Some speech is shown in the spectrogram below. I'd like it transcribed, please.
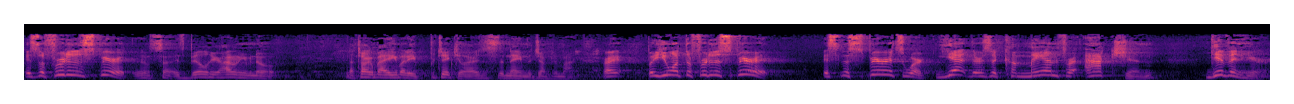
It's the fruit of the Spirit. Is Bill here? I don't even know. I'm not talking about anybody particular. It's just the name that jumped in mind, right? But you want the fruit of the Spirit. It's the Spirit's work. Yet there's a command for action given here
